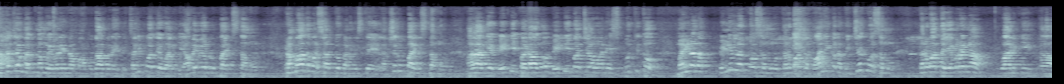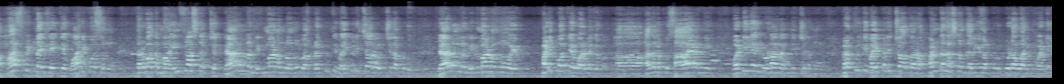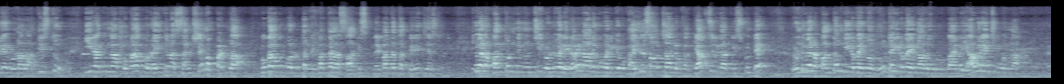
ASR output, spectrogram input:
సహజ మరణం ఎవరైనా మా పొగాకు రైతు చనిపోతే వారికి యాభై వేల రూపాయలు ఇస్తాము. ప్రమాదవశాత్తు మరణిస్తే లక్ష రూపాయలు ఇస్తాము. అలాగే బేటీ పడాలో బేటీ బచావో అనే స్ఫూర్తితో మహిళల పెళ్ళిళ్ళ కోసము తర్వాత బాలికల విద్య కోసము తర్వాత ఎవరైనా వారికి హాస్పిటలైజ్ అయితే వారి కోసము తర్వాత మా ఇన్ఫ్రాస్ట్రక్చర్ బ్యారన్ల నిర్మాణంలోను ప్రకృతి వైపరీత్యాలు వచ్చినప్పుడు బ్యారన్ల నిర్మాణంలో పడిపోతే వాళ్ళకు అదనపు సహాయాన్ని వడ్డీ లేని రుణాన్ని అందించడము ప్రకృతి వైపరీత్యాల ద్వారా పంట నష్టం జరిగినప్పుడు కూడా వారికి వడ్డీ లేని రుణాలు అందిస్తూ ఈ రకంగా పొగాకు రైతుల సంక్షేమం పట్ల పొగాకు బోర్డు తన నిబద్ధన సాధిస్తు నిబద్ధత తెలియజేస్తుంది. రెండు వేల పంతొమ్మిది నుంచి రెండు వేల ఇరవై నాలుగు వరకు ఒక ఐదు సంవత్సరాలు ఒక క్యాప్సూల్గా తీసుకుంటే రెండు వేల పంతొమ్మిది ఇరవైలో నూట ఇరవై నాలుగు రూపాయలు యావరేజ్ ఉన్న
